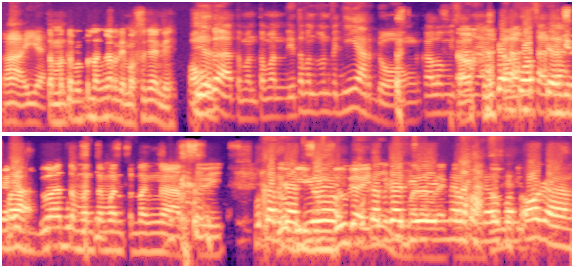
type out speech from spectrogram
Ah iya. Teman-teman pendengar nih maksudnya nih. Oh Iya. enggak, teman-teman. Ini teman-teman penyiar dong. Kalau misalnya Ini kan kalau podcast, misalnya gue teman-teman pendengar cuy. bukan Gua radio juga bukan ini radio yang nelfon nelfon orang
